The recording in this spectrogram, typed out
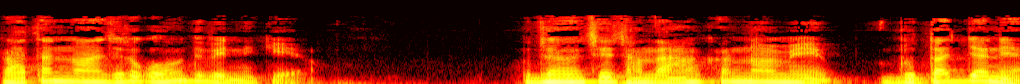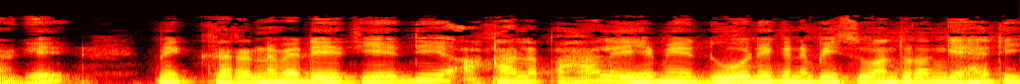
රහතන් වහන්සේට කොහොමද වෙන්නේ කියලා. බුදුහන්සේ සඳහන් කරනවා මේ පුතඥයාගේ මේ කරන වැඩේ තියේදී අහල පහල එහෙම දුවන එකනේ පිස්සු අඳුරන්ගේ හැටි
